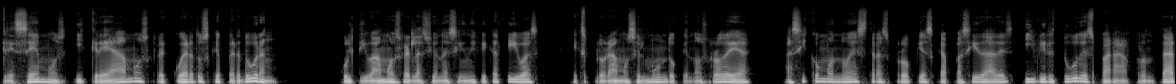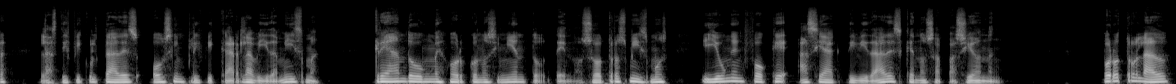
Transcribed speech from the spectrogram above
crecemos y creamos recuerdos que perduran. Cultivamos relaciones significativas, exploramos el mundo que nos rodea, así como nuestras propias capacidades y virtudes para afrontar las dificultades o simplificar la vida misma, creando un mejor conocimiento de nosotros mismos y un enfoque hacia actividades que nos apasionan. Por otro lado,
